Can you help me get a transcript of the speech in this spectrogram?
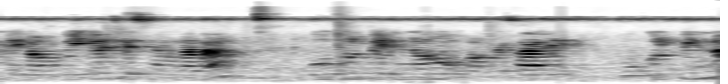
నేను ఒక వీడియో చేశాను కదా. గూగుల్ పిన్ ఒకసారి గూగుల్ పిన్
